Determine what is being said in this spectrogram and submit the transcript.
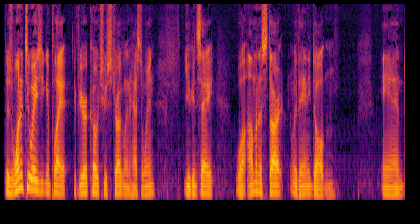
There's one or two ways you can play it. If you're a coach who's struggling and has to win, you can say, "Well, I'm going to start with Andy Dalton, and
